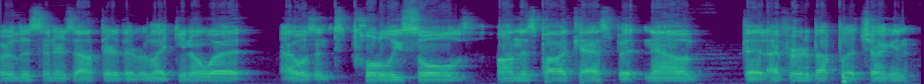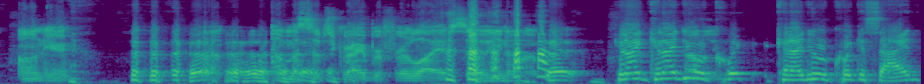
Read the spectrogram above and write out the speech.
or listeners out there that were like, you know what? I wasn't totally sold on this podcast, but now that I've heard about butt chugging on here, I'm a subscriber for life. So you know, can I can I do a quick can I do a quick aside?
